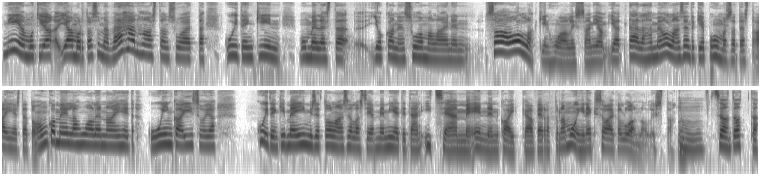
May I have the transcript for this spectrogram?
Niin, ja, mutta ja, Jaamor, tuossa mä vähän haastan sua, että kuitenkin mun mielestä jokainen suomalainen saa ollakin huolissaan. Ja, ja täällähän me ollaan sen takia puhumassa tästä aiheesta, että onko meillä huolenaiheita, kuinka isoja, kuitenkin me ihmiset ollaan sellaisia, että me mietitään itseämme ennen kaikkea verrattuna muihin. Eikö se ole aika luonnollista? Mm, se on totta.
